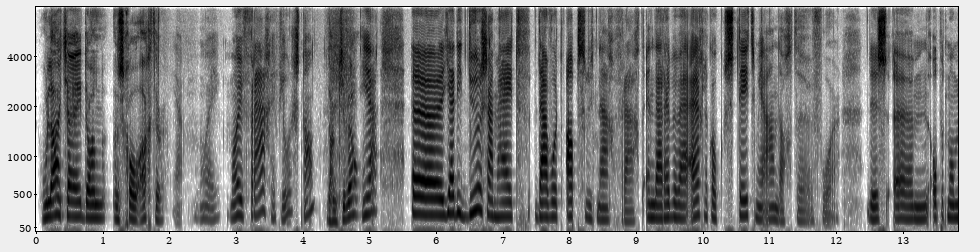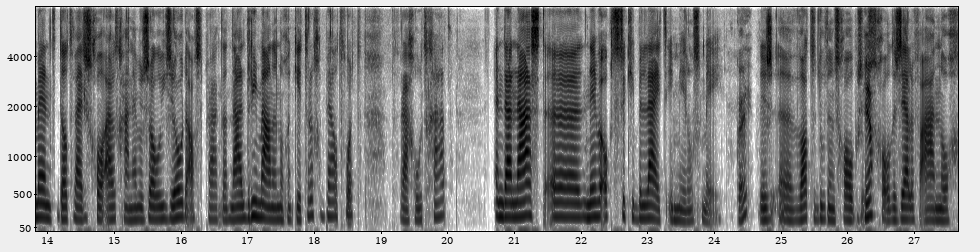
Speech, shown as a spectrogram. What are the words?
Hoe laat jij dan een school achter? Ja, mooi. Mooie vraag heb je hoor, Stan. Dankjewel. Ja, uh, ja, die duurzaamheid, daar wordt absoluut naar gevraagd. En daar hebben wij eigenlijk ook steeds meer aandacht uh, voor. Dus um, op het moment dat wij de school uitgaan, hebben we sowieso de afspraak dat na drie maanden nog een keer teruggebeld wordt. Om te vragen hoe het gaat. En daarnaast uh, nemen we ook het stukje beleid inmiddels mee. Okay. Dus uh, wat doet een school, ja. school er zelf aan nog,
